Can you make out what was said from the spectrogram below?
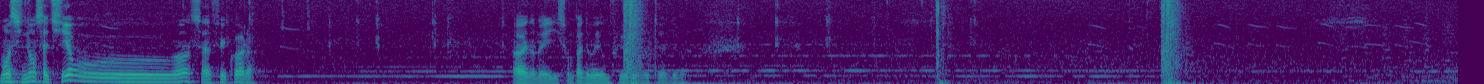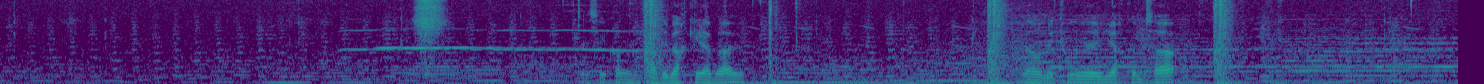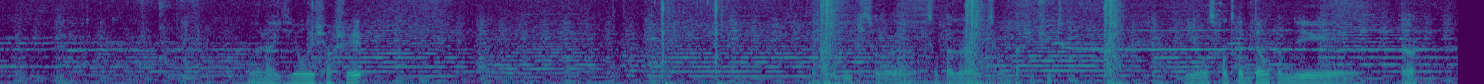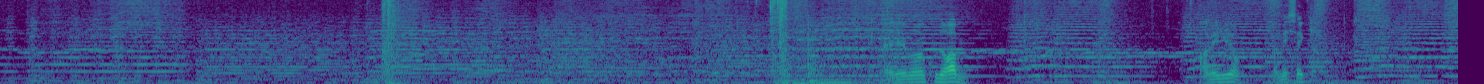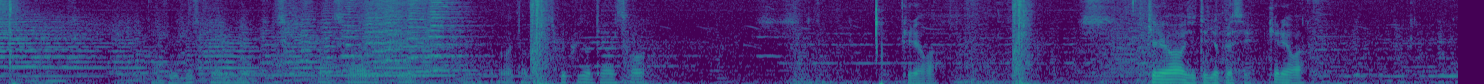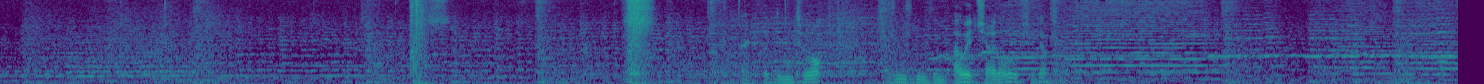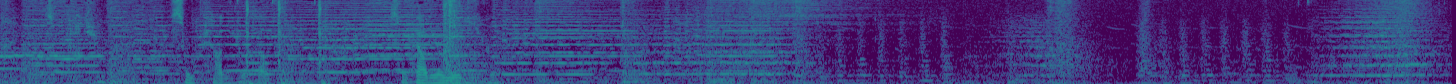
Bon, sinon ça tire ou hein, ça fait quoi là? Ah ouais, non mais ils sont pas doués non plus les autres devant. C'est quoi On va débarquer là-bas. Là, on met tous nos navires comme ça. Voilà, ils iront les chercher. Dit qu'ils sont, euh, qu'ils sont pas mal, qu'ils sont pas fut Ils vont se rentrer dedans comme des. Hein Allez, moi un coup de rame. Ramez dur, ramez sec. Quelle erreur. Quelle erreur, ils étaient bien placés. Quelle erreur. Allez, demi-tour. Zoom, zoom, zoom. Ah ouais, tirer dans l'eau, c'est bien ça. Ils sont perdus, ils sont perdus. Ils sont perdus au maudit,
